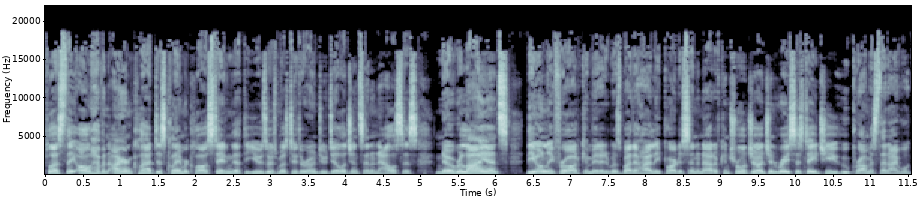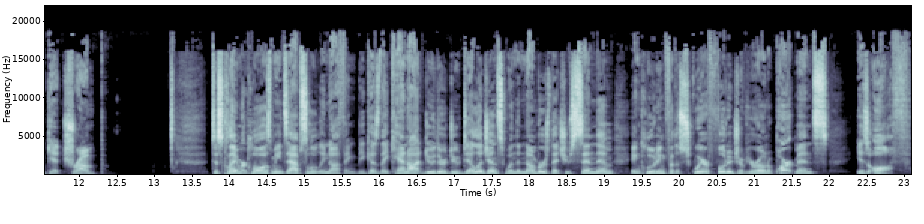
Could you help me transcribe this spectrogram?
Plus, they all have an ironclad disclaimer clause stating that the users must do their own due diligence and analysis. No reliance. The only fraud committed was by the highly partisan and out of control judge and racist AG who promised that I will get Trump. Disclaimer clause means absolutely nothing because they cannot do their due diligence when the numbers that you send them, including for the square footage of your own apartments, is off.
